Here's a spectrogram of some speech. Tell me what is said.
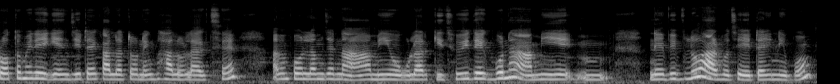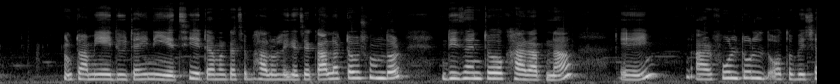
প্রথমের এই গেঞ্জিটার কালারটা অনেক ভালো লাগছে। আমি বললাম যে না, আমি ওগুলার কিছুই দেখব না, আমি নেভি ব্লু আর হচ্ছে এটাই নেব। তো আমি এই দুইটাই নিয়েছি, এটা আমার কাছে ভালো লেগেছে। কালারটাও সুন্দর ডিজাইনটাও খারাপ না, এই। আর ফুল টুল অত বেশি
